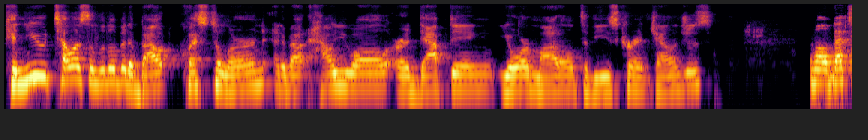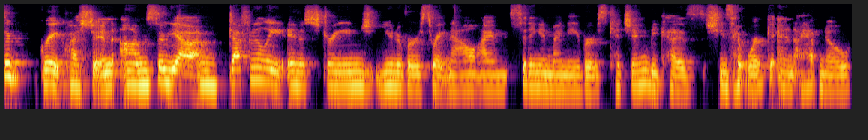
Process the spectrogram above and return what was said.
can you tell us a little bit about Quest to Learn and about how you all are adapting your model to these current challenges? Well, that's a great question. Um, so yeah, I'm definitely in a strange universe right now. I'm sitting in my neighbor's kitchen because she's at work and I have no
